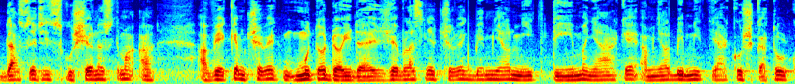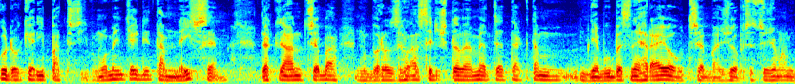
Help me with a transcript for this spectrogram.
dá se říct zkušenostma a, a věkem člověk mu to dojde, že vlastně člověk by měl mít tým nějaké a měl by mít nějakou škatulku, do který patří. V momentě, kdy tam nejsem, tak tam třeba v rozhlase, když to vemete, tak tam mě vůbec nehrajou třeba, že jo, přestože mám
